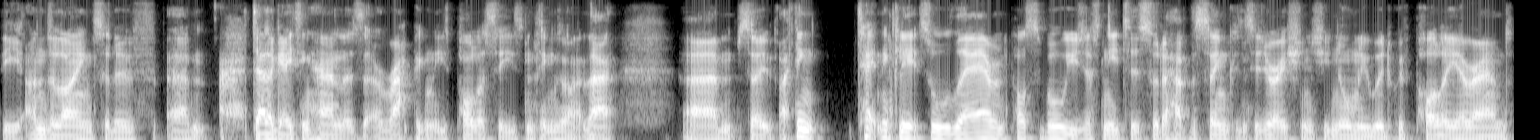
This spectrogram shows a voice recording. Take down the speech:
the underlying sort of um, delegating handlers that are wrapping these policies and things like that. Um, so I think technically it's all there and possible. You just need to sort of have the same considerations you normally would with Polly around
